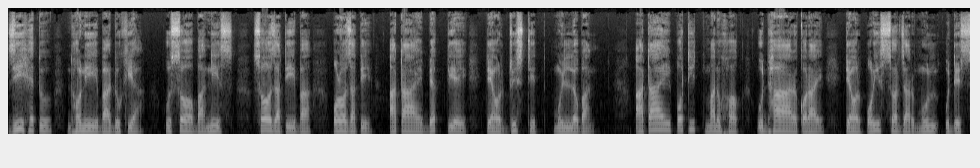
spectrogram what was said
যিহেতু ধনী বা দুখীয়া উচ্চ বা নিচ স্বজাতি বা পৰজাতি আটাই ব্যক্তিয়েই তেওঁৰ দৃষ্টিত মূল্যৱান আটাই পতীত মানুহক উদ্ধাৰ কৰাই তেওঁৰ পৰিচৰ্যাৰ মূল উদ্দেশ্য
